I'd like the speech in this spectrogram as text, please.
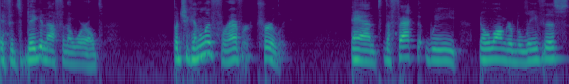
if it's big enough in the world, but you can live forever, truly. And the fact that we no longer believe this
